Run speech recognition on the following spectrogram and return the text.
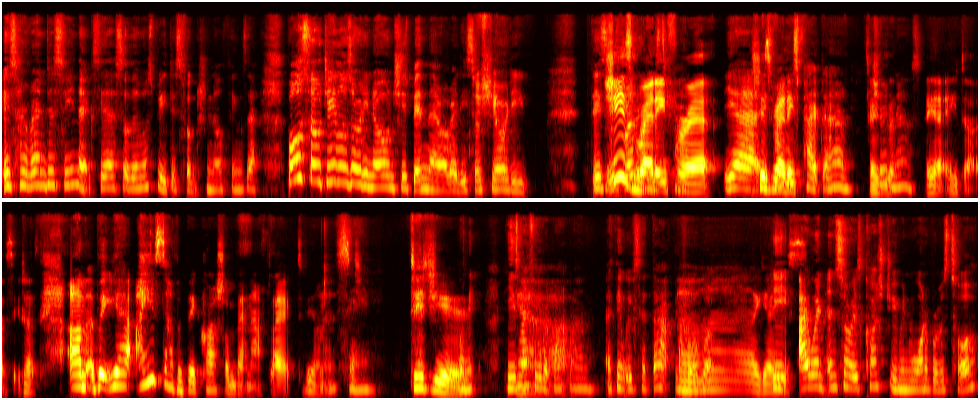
It's horrendous phoenix, yeah. So there must be dysfunctional things there. But also, J Lo's already known; she's been there already, so she already. his She's ready for it. Yeah, She's ready. needs to pipe down. Sure knows. Yeah, he does. He does. Um, but yeah, I used to have a big crush on Ben Affleck, to be honest. Same. Did you? When he, he's my favorite Batman. I think we've said that before, but Ah, yeah. he, I went and saw his costume in Warner Brothers tour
